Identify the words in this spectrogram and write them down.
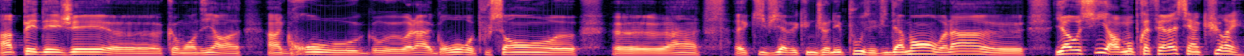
Un PDG, euh, comment dire, euh, un gros, voilà, gros repoussant, euh, qui vit avec une jeune épouse, évidemment, voilà. Il y a aussi, mon préféré, c'est un curé,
